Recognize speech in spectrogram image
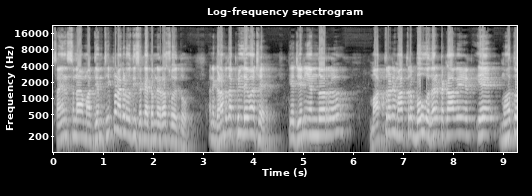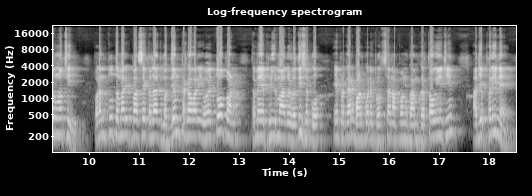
સાયન્સના માધ્યમથી પણ આગળ વધી શકાય, તમને રસ હોય તો. અને ઘણા બધા ફિલ્ડ એવા છે કે જેની અંદર માત્ર ને માત્ર બહુ વધારે ટકાવે એ મહત્ત્વનું નથી. પરંતુ તમારી પાસે કદાચ મધ્યમ ટકાવારી હોય તો પણ તમે એ ફિલ્ડમાં આગળ વધી શકો. એ પ્રકારે બાળકોને પ્રોત્સાહન આપવાનું કામ કરતા હોઈએ છીએ. આજે ફરીને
